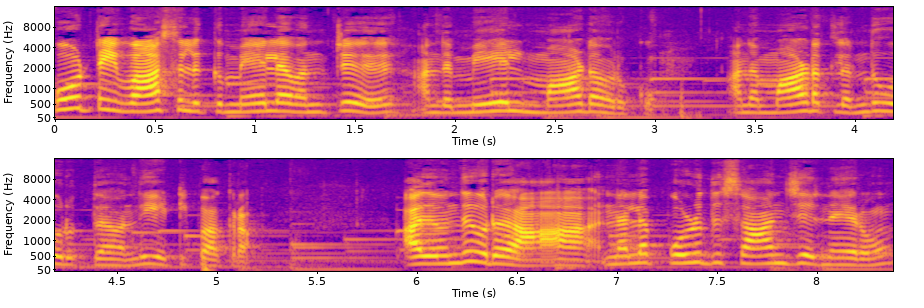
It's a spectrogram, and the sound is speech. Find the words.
கோட்டை வாசலுக்கு மேலே வந்துட்டு அந்த மேல் மாடம் இருக்கும். அந்த மாடத்துலேருந்து ஒருத்தன் வந்து எட்டி பார்க்குறான் அது வந்து ஒரு நல்ல பொழுது சாஞ்ச நேரம்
